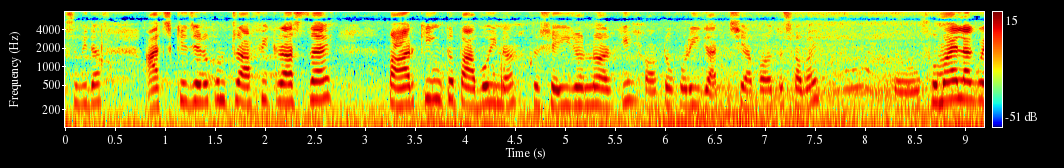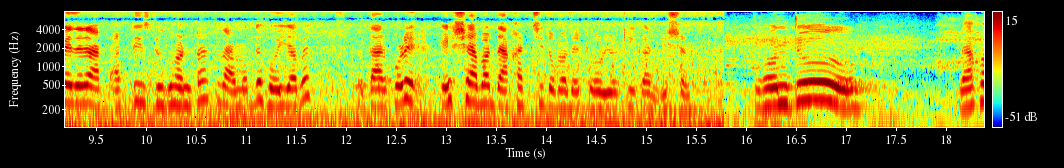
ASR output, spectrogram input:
অসুবিধা। আজকে যেরকম ট্রাফিক রাস্তায় পার্কিং তো পাবোই না, তো সেই জন্য আর কি অটো করেই যাচ্ছি আপাতত সবাই। তো সময় লাগবে এদের অ্যাটলিস্ট দু ঘণ্টা, তো তার মধ্যে হয়ে যাবে। তো তারপরে এসে আবার দেখাচ্ছি তোমাদেরকে ওরিওর কী কন্ডিশন ঘন্টু, দেখো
